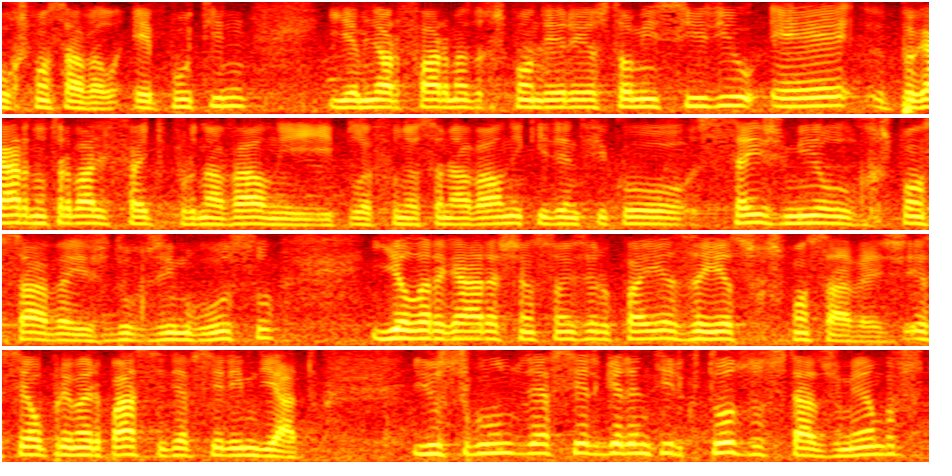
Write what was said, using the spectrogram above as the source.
o responsável é Putin e a melhor forma de responder a este homicídio é pegar no trabalho feito por Navalny e pela Fundação Navalny, que identificou 6 mil responsáveis do regime russo, e alargar as sanções europeias a esses responsáveis. Esse é o primeiro passo e deve ser imediato. E o segundo deve ser garantir que todos os Estados-membros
